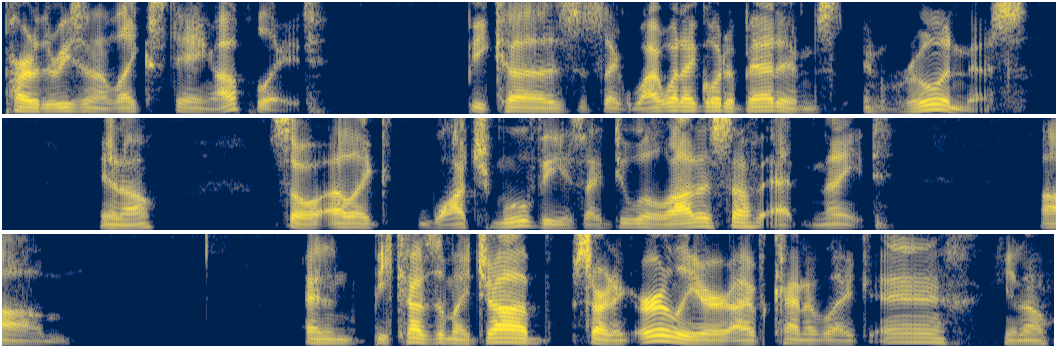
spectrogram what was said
part of the reason i like staying up late because it's like why would I go to bed and and ruin this, you know? So I like watch movies. I do a lot of stuff at night, um, and because of my job starting earlier, I've kind of like, eh, you know.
